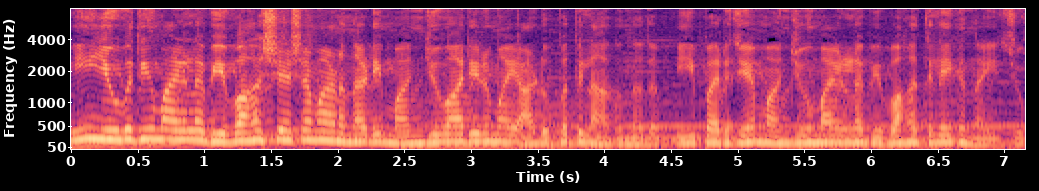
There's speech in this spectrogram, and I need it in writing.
ഈ യുവതിയുമായുള്ള വിവാഹശേഷമാണ് നടി മഞ്ജു വാര്യരുമായി അടുപ്പത്തിലാകുന്നത്. ഈ പരിചയം മഞ്ജുവുമായുള്ള വിവാഹത്തിലേക്ക് നയിച്ചു.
